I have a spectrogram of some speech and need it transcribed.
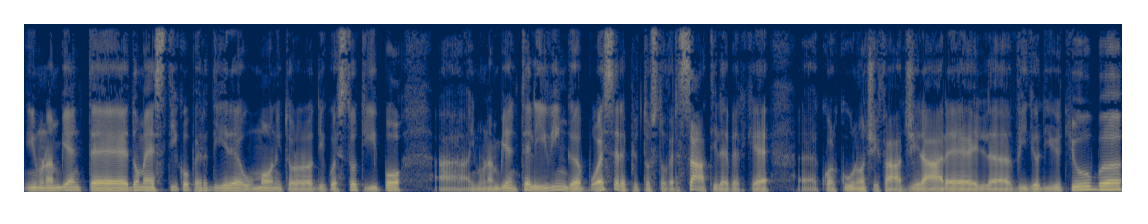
in un ambiente domestico, per dire, un monitor di questo tipo uh, in un ambiente living può essere piuttosto versatile perché uh, qualcuno ci fa girare il video di YouTube,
